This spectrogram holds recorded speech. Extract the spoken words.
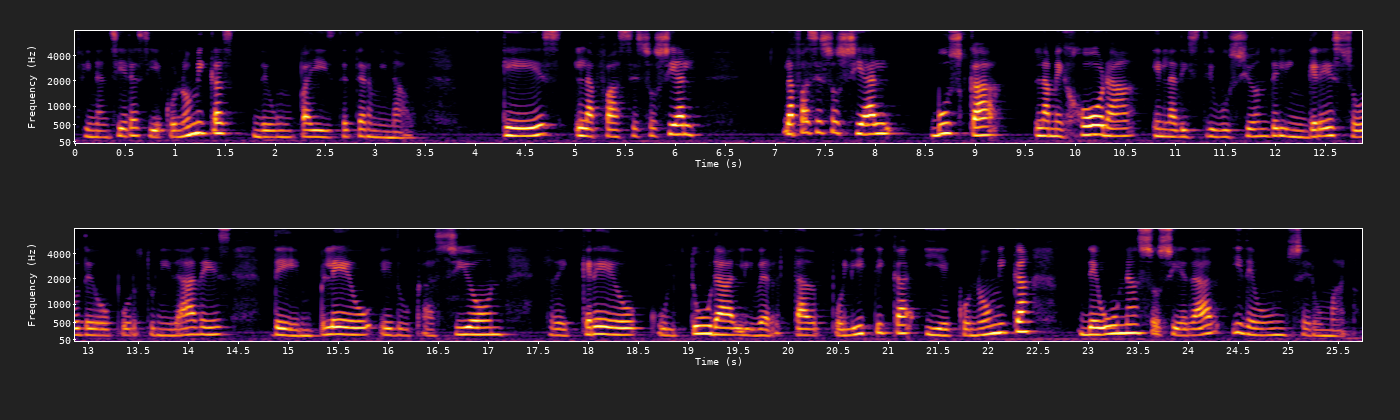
financieras y económicas de un país determinado, que es la fase social. La fase social busca la mejora en la distribución del ingreso de oportunidades de empleo, educación, recreo, cultura, libertad política y económica de una sociedad y de un ser humano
